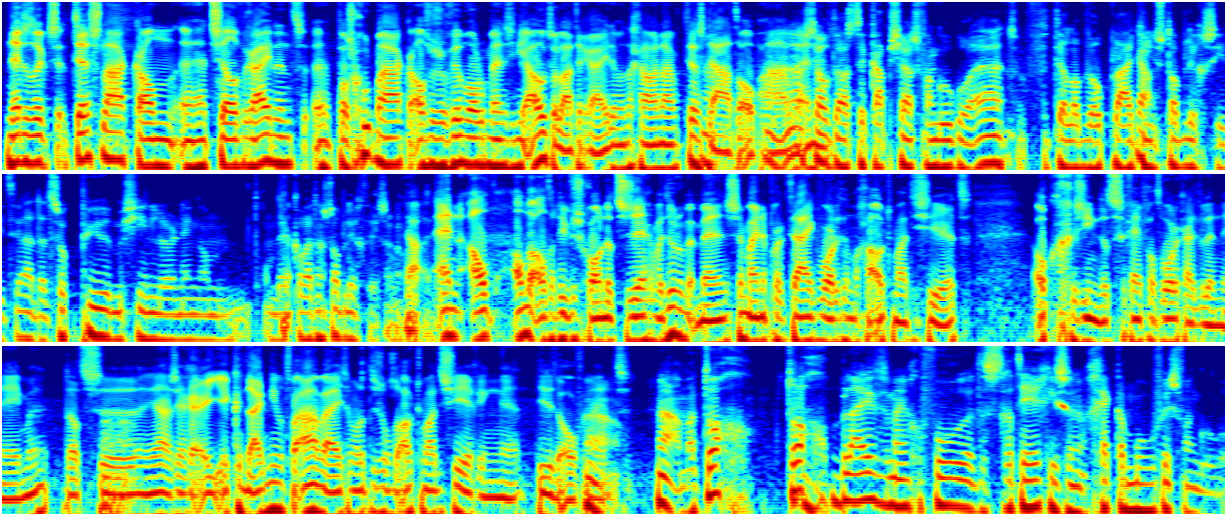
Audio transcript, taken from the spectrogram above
net als ik Tesla kan eh, het zelfrijdend pas goed maken als we zoveel mogelijk mensen in die auto laten rijden. Want dan gaan we namelijk testdata Ja. ophalen. Ja, hetzelfde als de captcha's van Google. Hè. Het Vertellen op welk plaatje je een stoplicht ziet. Ja, dat is ook puur machine learning om te ontdekken wat een stoplicht is. Ja, en al, ander alternatief is gewoon dat ze zeggen, we doen het met mensen, maar in de praktijk wordt het helemaal geautomatiseerd. Ook gezien dat ze geen verantwoordelijkheid willen nemen. Dat ze ja, zeggen, je kunt eigenlijk niemand voor aanwijzen, want het is onze automatisering eh, die dit overneemt. Ja, maar toch, toch blijft mijn gevoel dat het strategisch een gekke move is van Google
